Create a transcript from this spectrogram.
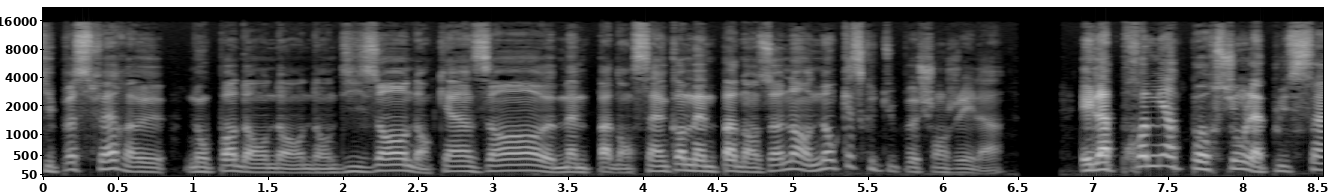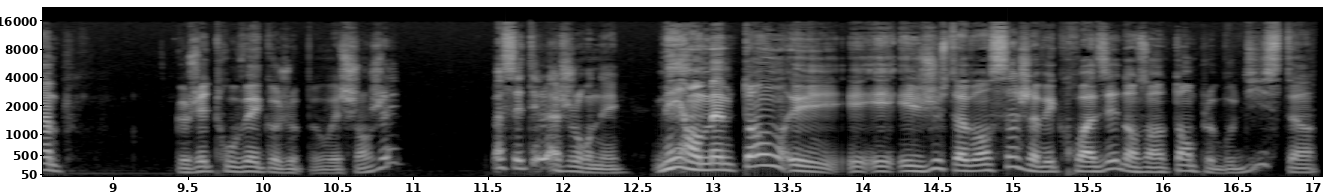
qui peut se faire non pas dans, dans, dans, 10 ans, dans 15 ans, même pas dans 5 ans, même pas dans un an. Non, qu'est-ce que tu peux changer là? Et la première portion la plus simple que j'ai trouvé que je pouvais changer, bah, c'était la journée. Mais en même temps, et, et juste avant ça, j'avais croisé dans un temple bouddhiste hein,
